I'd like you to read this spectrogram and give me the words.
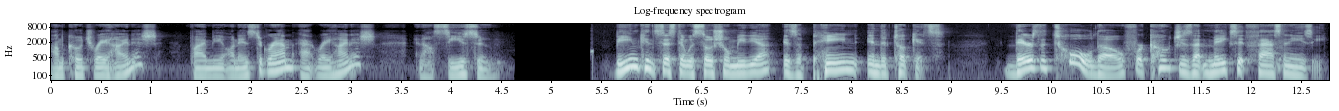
I'm Coach Ray Heinisch. Find me on Instagram at Ray Heinisch, and I'll see you soon. Being consistent with social media is a pain in the tuchus. There's the tool, though, for coaches that makes it fast and easy.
